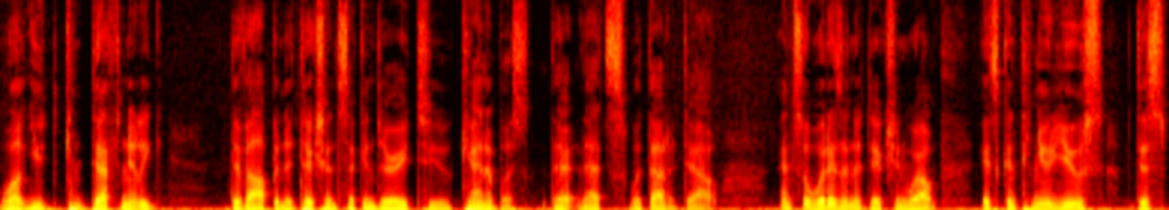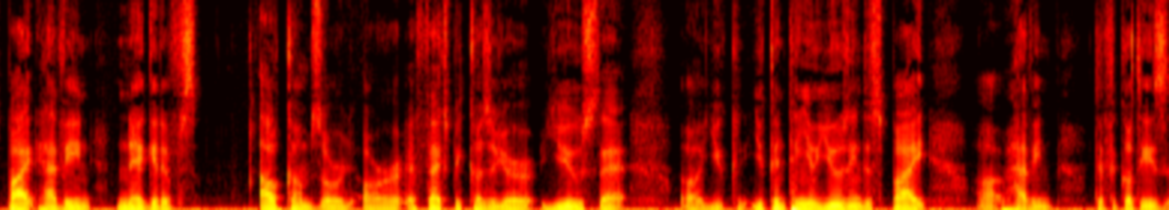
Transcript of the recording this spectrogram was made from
Well, you can definitely develop an addiction secondary to cannabis. That's without a doubt. And so, what is an addiction? Well, it's continued use despite having negative outcomes or or effects because of your use that uh, you you continue using despite uh, having difficulties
